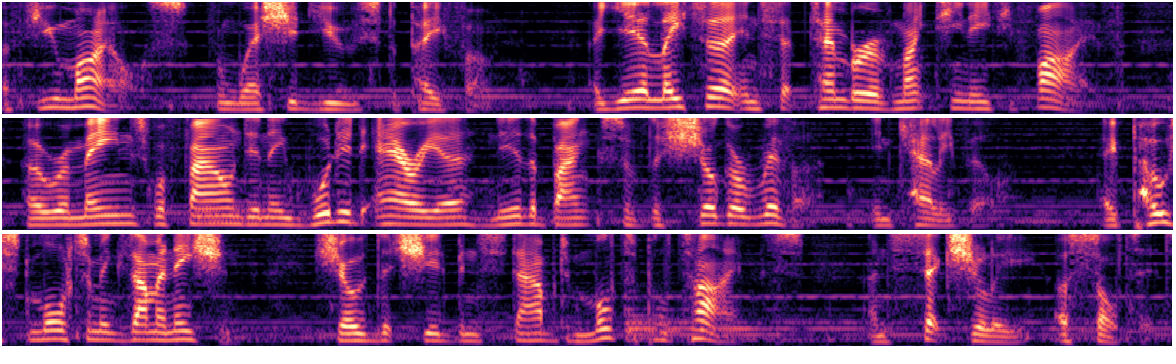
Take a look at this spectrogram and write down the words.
a few miles from where she'd used the payphone. A year later, in September of 1985, her remains were found in a wooded area near the banks of the Sugar River in Kellyville. A post mortem examination showed that she had been stabbed multiple times and sexually assaulted.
